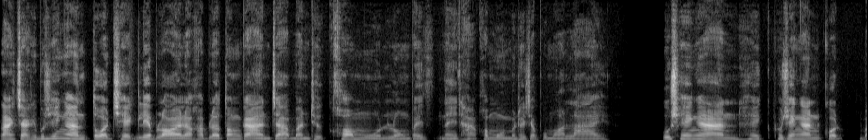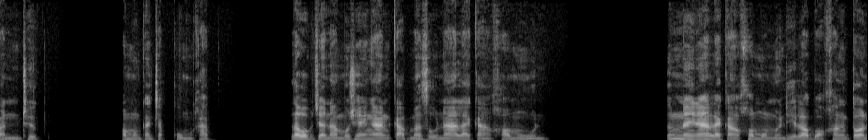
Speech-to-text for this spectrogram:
หลังจากที่ผู้ใช้งานตรวจเช็คเรียบร้อยแล้วครับ แล้วต้องการจะบันทึกข้อมูลลงไปในฐานข้อมูลบันทึกจับกลุ่มออนไลน์ ผู้ใช้งานให้ผู้ใช้งานกดบันทึกข้อมูลการจับกลุ่มครับ ระบบจะนำผู้ใช้งานกลับมาสู่หน้ารายการข้อมูล ซึ่งในหน้ารายการข้อมูลเหมือนที่เราบอกข้างต้น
